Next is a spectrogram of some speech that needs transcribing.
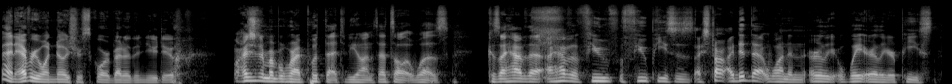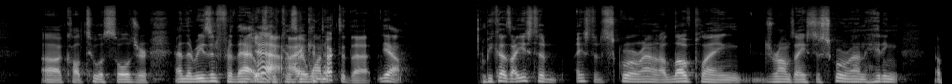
Man, everyone knows your score better than you do. I just remember where I put that. To be honest, that's all it was. Because I have that. I have a few a few pieces. I start. I did that one in an earlier, way earlier piece uh, called "To a Soldier," and the reason for that yeah, was because I, I, wanted. conducted that. Yeah, because I used to I used to screw around. I love playing drums. I used to screw around hitting a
